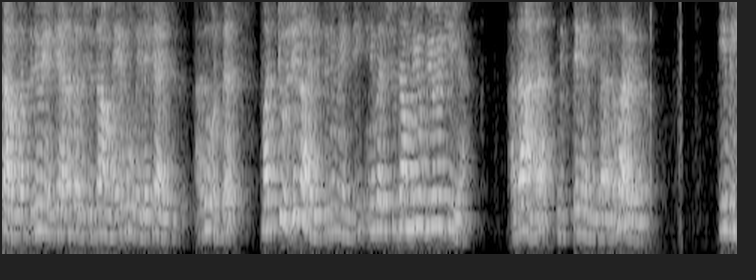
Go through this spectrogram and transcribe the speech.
കർമ്മത്തിന് വേണ്ടിയാണ് പരിശുദ്ധ അമ്മയെ ഭൂമിയിലേക്ക് അയച്ചത്. അതുകൊണ്ട് മറ്റൊരു കാര്യത്തിനു വേണ്ടി ഇനി പരിശുദ്ധ അമ്മയെ ഉപയോഗിക്കില്ല. അതാണ് നിത്യകന്യക എന്ന് പറയുന്നത്. ഇനി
